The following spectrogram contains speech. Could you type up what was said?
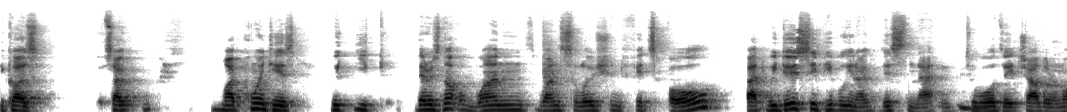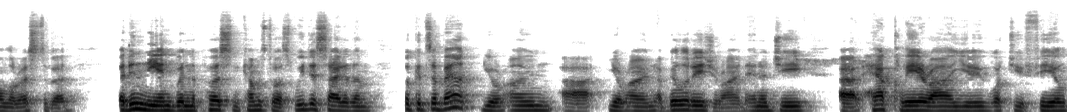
Because, so my point is, we, you, there is not one one solution fits all but we do see people, you know, this and that and mm-hmm. towards each other and all the rest of it. But in the end, when the person comes to us, we just say to them, look, it's about your own, uh, your own abilities, your own energy. Uh, how clear are you? What do you feel?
